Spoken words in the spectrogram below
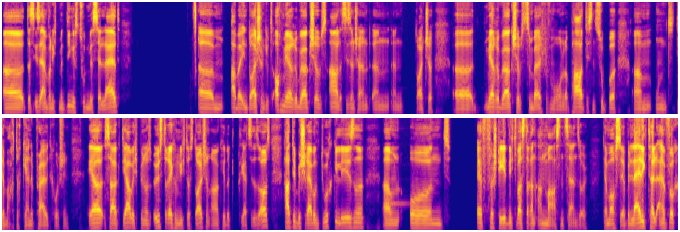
Äh, das ist einfach nicht mein Ding, es tut mir sehr leid. Ähm, aber in Deutschland gibt es auch mehrere Workshops. Ah, das ist anscheinend ein, ein Deutscher. Äh, mehrere Workshops zum Beispiel von Ron Lapart, die sind super. Ähm, und der macht auch gerne Private Coaching. Er sagt, ja, aber ich bin aus Österreich und nicht aus Deutschland. Ah, okay, da klärt sie das aus. Hat die Beschreibung durchgelesen ähm, und er versteht nicht, was daran anmaßend sein soll. Der macht so, er beleidigt halt einfach,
